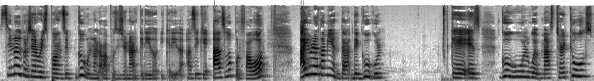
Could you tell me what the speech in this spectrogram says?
Si no es versión responsive, Google no la va a posicionar, querido y querida. Así que hazlo, por favor. Hay una herramienta de Google que es Google Webmaster Tools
